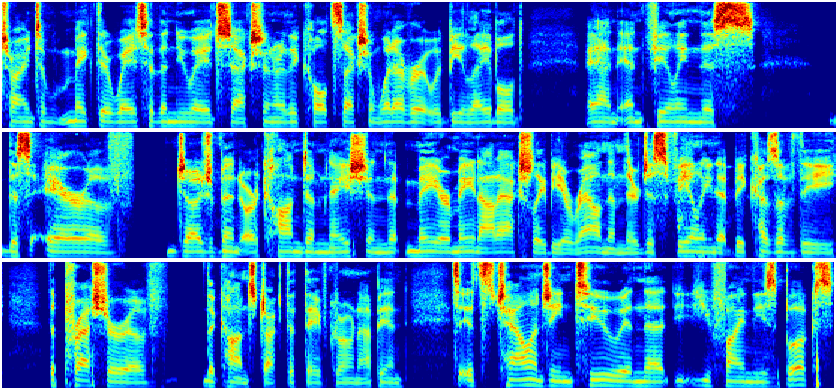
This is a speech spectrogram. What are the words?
trying to make their way to the new age section or the cult section, whatever it would be labeled, and and feeling this this air of judgment or condemnation that may or may not actually be around them. They're just feeling it because of the the pressure of the construct that they've grown up in. It's, it's challenging too in that you find these books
